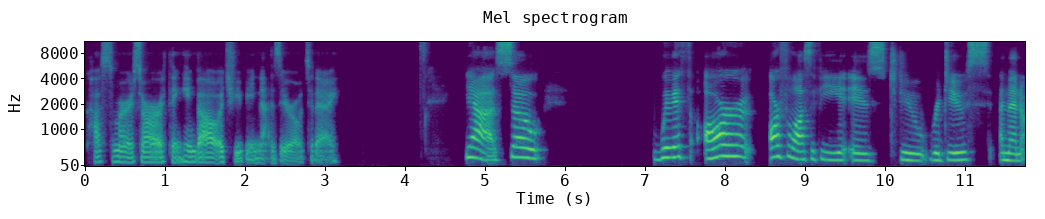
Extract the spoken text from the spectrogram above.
customers are thinking about achieving net zero today? Yeah. So with our our philosophy is to reduce and then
